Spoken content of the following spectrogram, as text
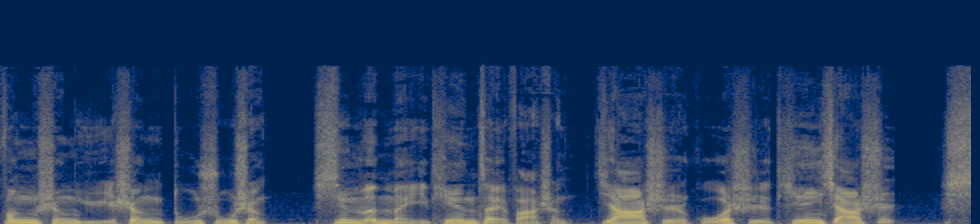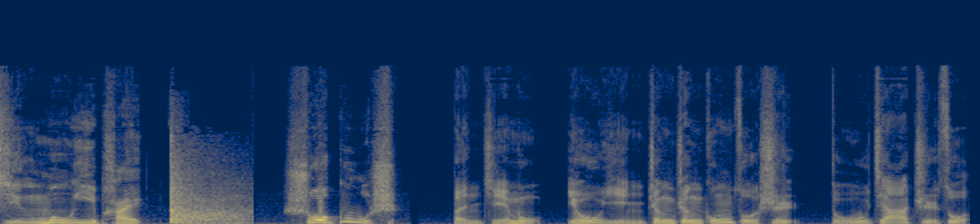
风声雨声读书声，新闻每天在发生，家事国事天下事，醒目一拍，说故事。本节目由尹铮铮工作室独家制作。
